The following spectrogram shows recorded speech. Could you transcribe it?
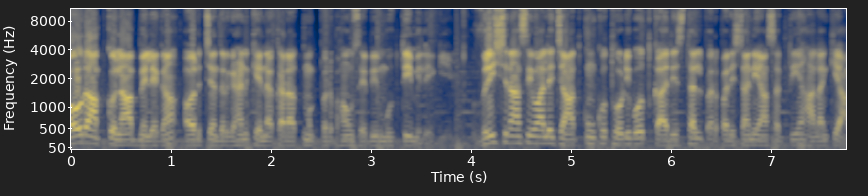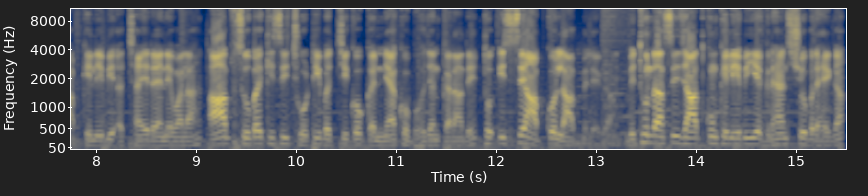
और आपको लाभ मिलेगा, और चंद्रग्रहण के नकारात्मक प्रभाव से भी मुक्ति मिलेगी। वृक्ष राशि वाले जातकों को थोड़ी बहुत कार्यस्थल पर परेशानी आ सकती है, हालाँकि आपके लिए भी अच्छा ही रहने वाला है। आप सुबह किसी छोटी बच्ची को कन्या को भोजन करा दे तो इससे आपको लाभ मिलेगा। मिथुन राशि जातकों के लिए भी ये ग्रहण शुभ रहेगा।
